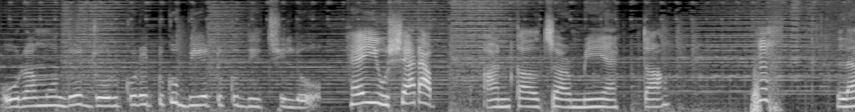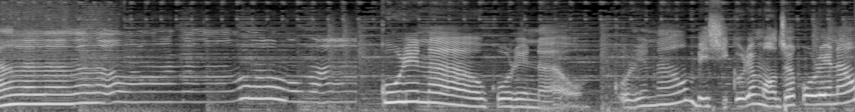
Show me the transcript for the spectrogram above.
ওরা মোদের জোর করে টুকু বিয়েটুকু দিচ্ছিল হ্যাঁ ইউ শ্যাট আপ আনকালচার মেয়ে একটা। লা লা লা লা লা। নাও, করে নাও করে নাও, বেশি করে মজা করে নাও।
